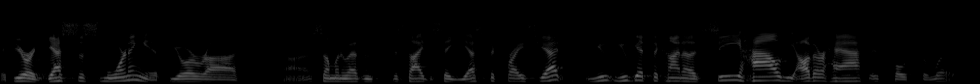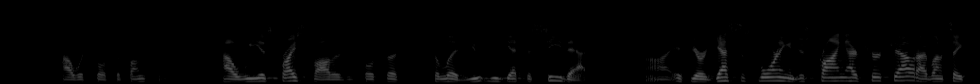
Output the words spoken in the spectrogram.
If you're a guest this morning, if you're uh, uh, someone who hasn't decided to say yes to Christ yet, you, you get to kind of see how the other half is supposed to live, how we're supposed to function, how we as Christ fathers are supposed to, to live. You, you get to see that. Uh, if you're a guest this morning and just trying our church out, I want to say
